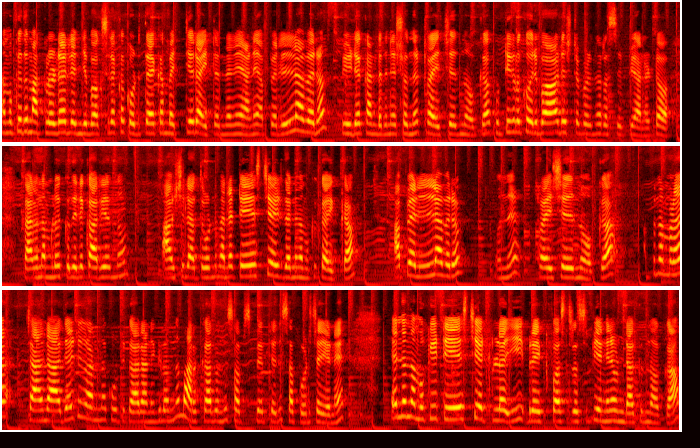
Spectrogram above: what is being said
നമുക്കിത് മക്കളുടെ ലഞ്ച് ബോക്സിലൊക്കെ കൊടുത്തേക്കാൻ പറ്റിയ ഒരു ഐറ്റം തന്നെയാണ്. അപ്പോൾ എല്ലാവരും വീഡിയോ കണ്ടതിന് ശേഷം ഒന്ന് ട്രൈ ചെയ്ത് നോക്കുക. കുട്ടികൾക്ക് ഒരുപാട് ഇഷ്ടപ്പെടുന്ന റെസിപ്പിയാണ് കേട്ടോ. കാരണം നമ്മൾ ഇതിൽ കറിയൊന്നും ആവശ്യമില്ലാത്തതുകൊണ്ട് നല്ല ടേസ്റ്റി ആയിട്ട് തന്നെ നമുക്ക് കഴിക്കാം. അപ്പോൾ എല്ലാവരും ഒന്ന് ട്രൈ ചെയ്ത് നോക്കുക. അപ്പോൾ നമ്മളെ ചാനൽ ആദ്യമായിട്ട് കാണുന്ന കൂട്ടുകാരാണെങ്കിൽ ഒന്ന് മറക്കാതെ ഒന്ന് സബ്സ്ക്രൈബ് ചെയ്ത് സപ്പോർട്ട് ചെയ്യണേ. എന്നാൽ നമുക്ക് ഈ ടേസ്റ്റി ആയിട്ടുള്ള ഈ ബ്രേക്ക്ഫാസ്റ്റ് റെസിപ്പി എങ്ങനെ ഉണ്ടാക്കുന്ന നോക്കാം.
